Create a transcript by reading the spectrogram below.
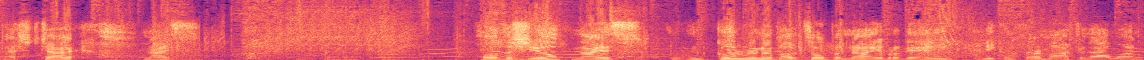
Dash attack. Nice. Hold the shield. Nice. Good run up up tilt, but not able to get any any confirm after that one.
